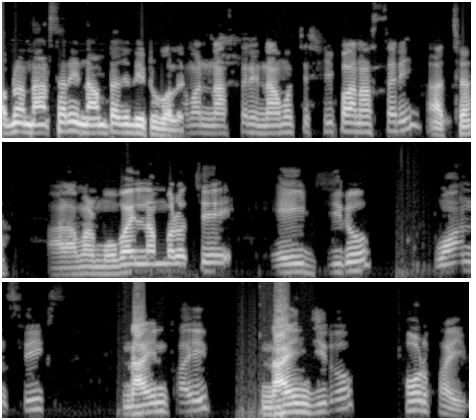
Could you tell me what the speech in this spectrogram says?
আপনার নার্সারির নামটা যদি একটু বলেন। আমার নার্সারির নাম হচ্ছে শিপা নার্সারি। আচ্ছা। আর আমার মোবাইল নাম্বার হচ্ছে eight zero one six nine five nine zero four five.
